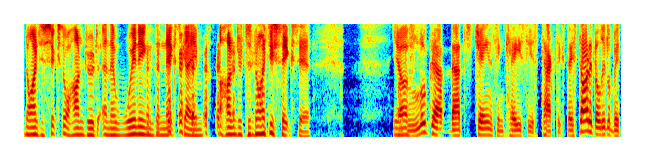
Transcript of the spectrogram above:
96 to 100 and then winning the next game 100 to 96 here. You know, look at that change in KC's tactics. They started a little bit,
